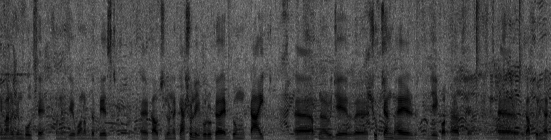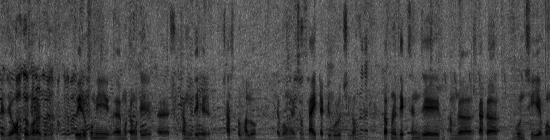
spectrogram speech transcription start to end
এই মানুষজন বলছে, শোনেন যে one of the best cow ছিল নাকি? আসলে গরুটা একদম টাইট আপনার ওই যে সুখচান ভাইয়ের যে কথা আছে গাবতলি হাটের যে অন্তর্ভরা গরু। তো এরকমই মোটামুটি সুঠাম দেহের স্বাস্থ্য ভালো এবং একদম টাইট একটি গরু ছিল। তো আপনারা দেখছেন যে আমরা টাকা গুনছি এবং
